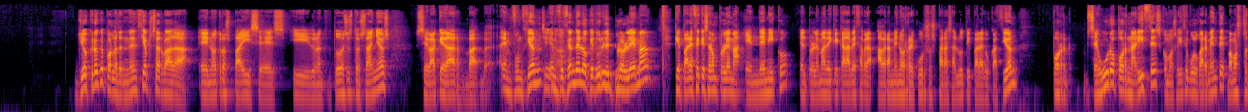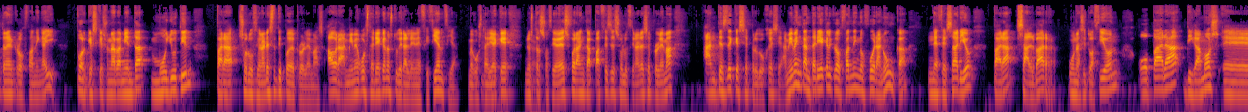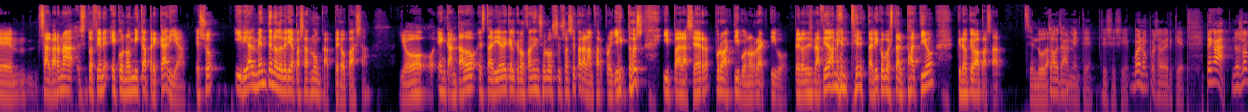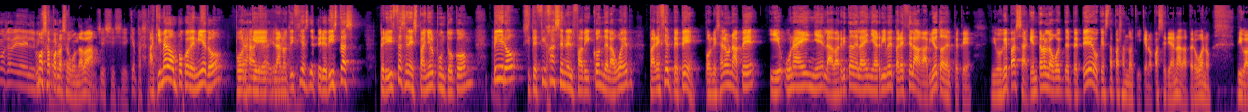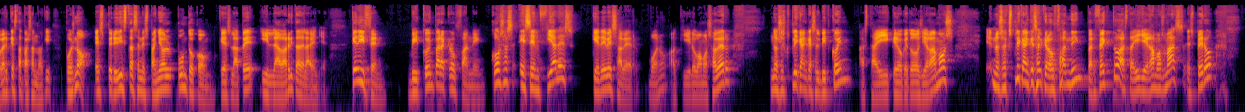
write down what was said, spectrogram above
Yo creo que por la tendencia observada en otros países y durante todos estos años, se va a quedar. en función, en función de lo que dure el problema, que parece que será un problema endémico, el problema de que cada vez habrá, habrá, menos recursos para salud y para educación. Por seguro, por narices, como se dice vulgarmente, vamos a tener crowdfunding ahí, porque es que es una herramienta muy útil para solucionar este tipo de problemas. Ahora, a mí me gustaría que no estuviera la ineficiencia. Me gustaría mm, que nuestras sociedades fueran capaces de solucionar ese problema antes de que se produjese. A mí me encantaría que el crowdfunding no fuera nunca necesario para salvar una situación o para, digamos, eh, salvar una situación económica precaria. Eso idealmente no debería pasar nunca, pero pasa. Yo encantado estaría de que el crowdfunding solo se usase para lanzar proyectos y para ser proactivo, no reactivo. Pero desgraciadamente, tal y como está el patio, creo que va a pasar. Sin duda. Totalmente. Sí, sí, sí. Bueno, pues a ver qué. Venga, nos vamos a ver el. Vamos a por la segunda, va. Sí, sí, sí. ¿Qué pasa? Aquí me da un poco de miedo porque la noticia es de periodistas periodistasenespañol.com, pero si te fijas en el favicón de la web, parece el PP, porque sale una P y una ñ, la barrita de la ñ arriba y parece la gaviota del PP. Digo, ¿qué pasa? ¿Que entra en la web del PP o qué está pasando aquí? Que no pasaría nada, pero bueno, digo, a ver qué está pasando aquí. Pues no, es periodistasenespañol.com, que es la P y la barrita de la ñ. ¿Qué dicen? Bitcoin para crowdfunding. Cosas esenciales que debes saber. Bueno, aquí lo vamos a ver. Nos explican qué es el Bitcoin, hasta ahí creo que todos llegamos. Nos explican qué es el crowdfunding, perfecto, hasta ahí llegamos más, espero.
